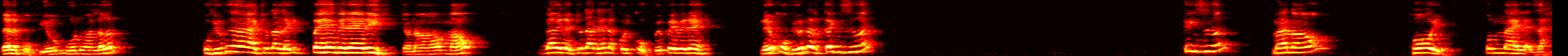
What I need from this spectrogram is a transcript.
đây là cổ phiếu vốn hóa lớn. Cổ phiếu thứ hai chúng ta lấy PVD đi cho nó máu đây là chúng ta thấy là cổ phiếu PVD nếu cổ phiếu là kênh dưới kênh dưới mà nó hồi hôm nay lại giảm.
